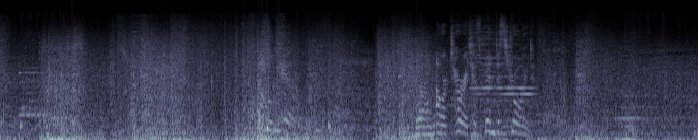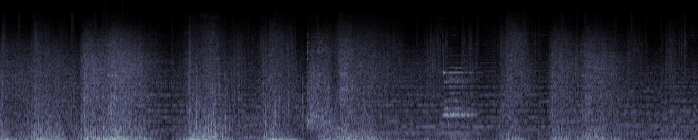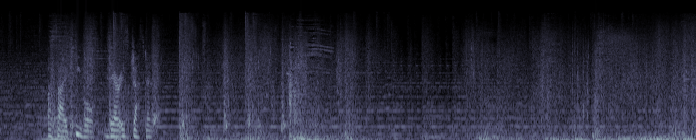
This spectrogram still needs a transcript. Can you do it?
Double kill. Our turret has been destroyed. Aside evil, there is justice.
